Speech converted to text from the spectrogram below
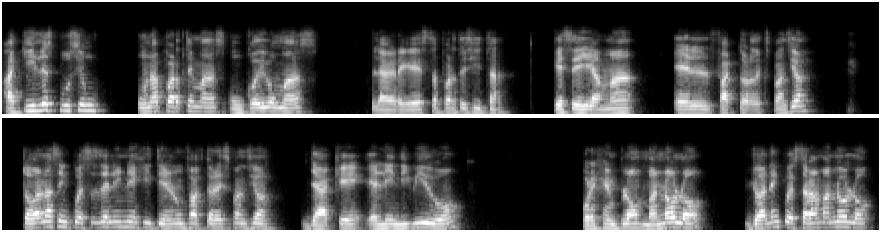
Aquí les puse un, una parte más, un código más, le agregué esta partecita que se llama el factor de expansión. Todas las encuestas del INEGI tienen un factor de expansión, ya que el individuo, por ejemplo, Manolo, yo al encuestar a Manolo,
